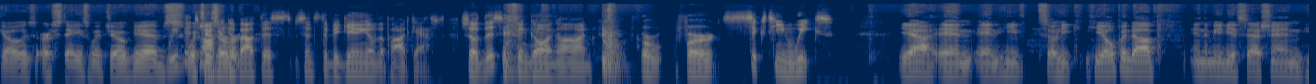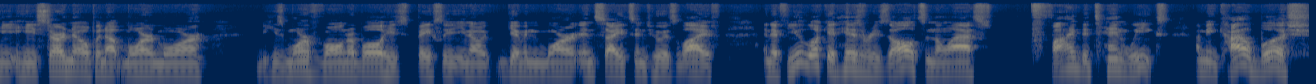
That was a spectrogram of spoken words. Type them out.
goes or stays with Joe Gibbs. We've been talking a... about this since the beginning of the podcast. So this has been going on for for 16 weeks. Yeah, and and he so he he opened up in the media session. He he's starting to open up more and more. He's more vulnerable. He's basically you know giving more insights into his life. And if you look at his results in the last five to 10 weeks. I mean, Kyle Busch,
